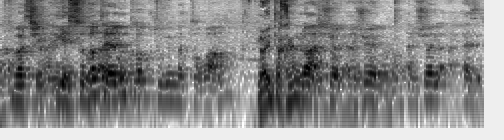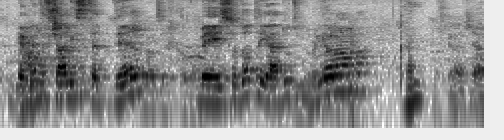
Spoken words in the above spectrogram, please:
זאת אומרת שיסודות היהדות לא כתובים בתורה. לא ייתכן. לא, אני שואל, אני שואל, אני שואל, אז באמת אפשר להסתדר ביסודות היהדות בלי עולם הבא? כן. השאלה.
